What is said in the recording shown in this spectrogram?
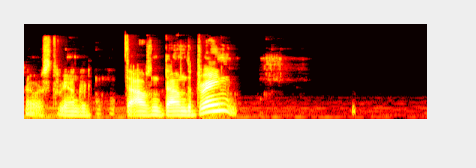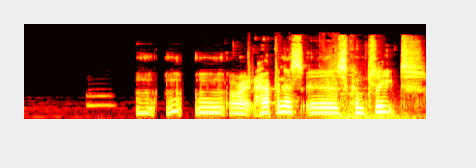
there was 300,000 down the drain. Mm -mm -mm. All right, happiness is complete.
